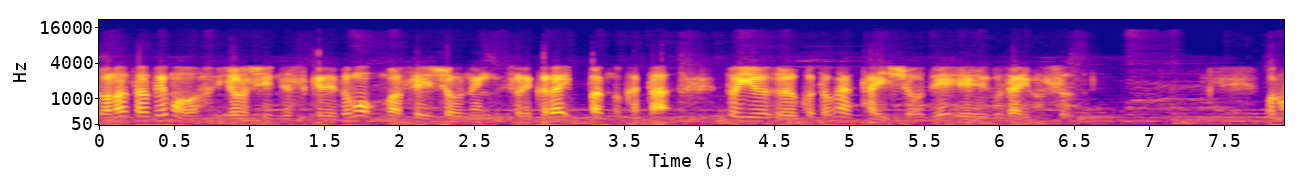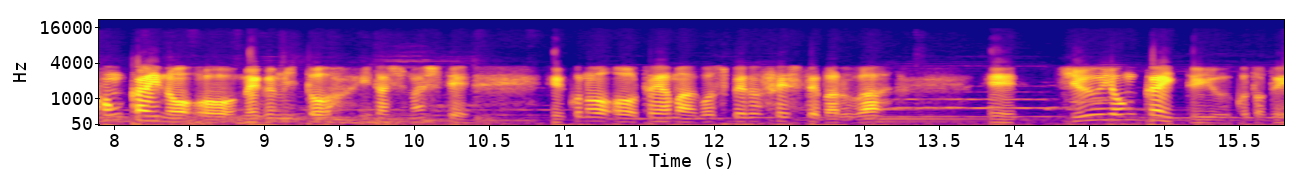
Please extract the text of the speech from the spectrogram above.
どなたでもよろしいんですけれども、まあ、青少年それから一般の方ということが対象で、ございます、今回の恵みといたしましてこの富山ゴスペルフェスティバルは、14回ということで、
